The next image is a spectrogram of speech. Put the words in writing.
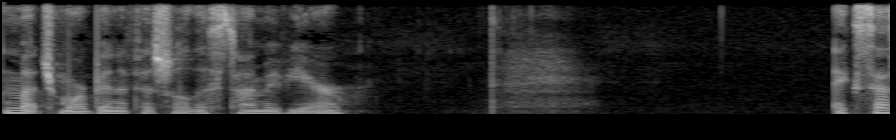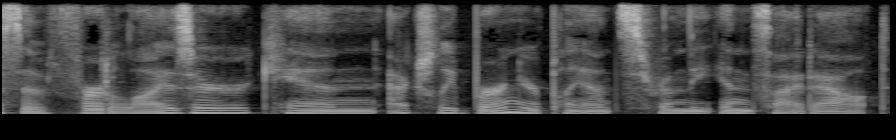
much more beneficial this time of year. Excessive fertilizer can actually burn your plants from the inside out,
